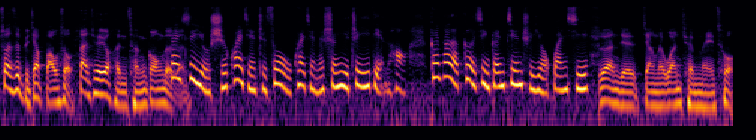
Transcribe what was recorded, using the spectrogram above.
算是比较保守，但却又很成功的。但是有十块钱只做五块钱的生意这一点哈，跟他的个性跟坚持有关系。朱兰姐讲的完全没错，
